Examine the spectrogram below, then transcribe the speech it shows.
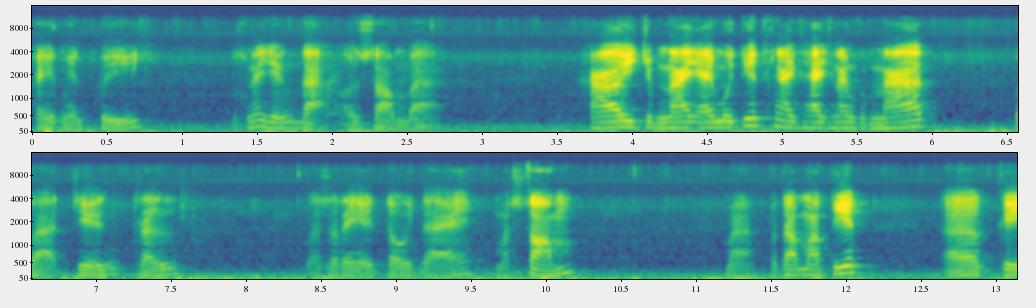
ភេទមាន2ដូច្នេះយើងដាក់ឲ្យសមបាទហើយចំណែកឯមួយទៀតថ្ងៃខែឆ្នាំកំណើតបាទយើងត្រូវបាទសេរីឲ្យតូចដែរមកសមបាទបន្តមកទៀតអឺ គេ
